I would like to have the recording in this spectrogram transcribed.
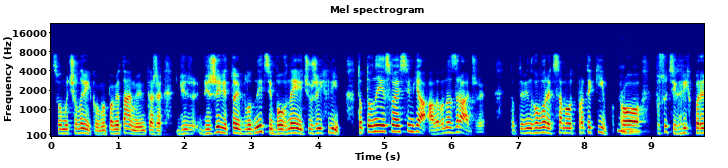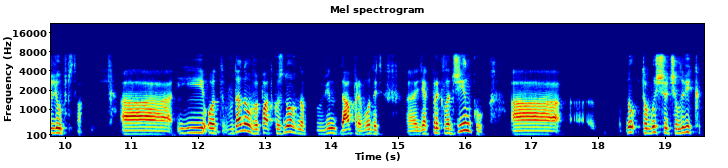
своєму чоловіку. Ми пам'ятаємо, він каже: «Біж- біжи від тої блудниці, бо в неї чужий хліб. Тобто в неї своя сім'я, але вона зраджує. Тобто він говорить саме от про такі, про Мгм. по суті, гріх перелюбства. А, і от в даному випадку знов він да, приводить е, як приклад жінку. А, Ну, тому що чоловік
